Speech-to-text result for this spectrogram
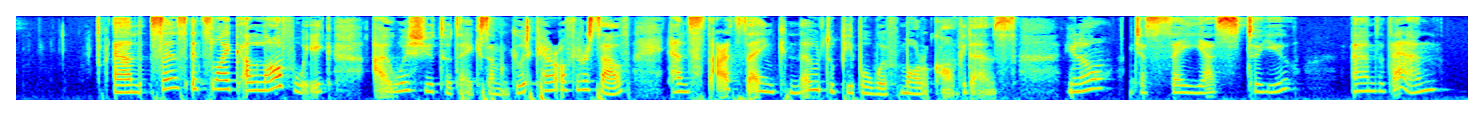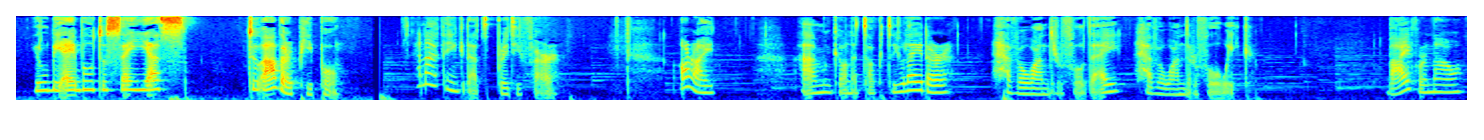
And since it's like a love week, I wish you to take some good care of yourself and start saying no to people with more confidence. You know, just say yes to you, and then you'll be able to say yes to other people. And I think that's pretty fair. All right, I'm gonna talk to you later. Have a wonderful day, have a wonderful week. Bye for now.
